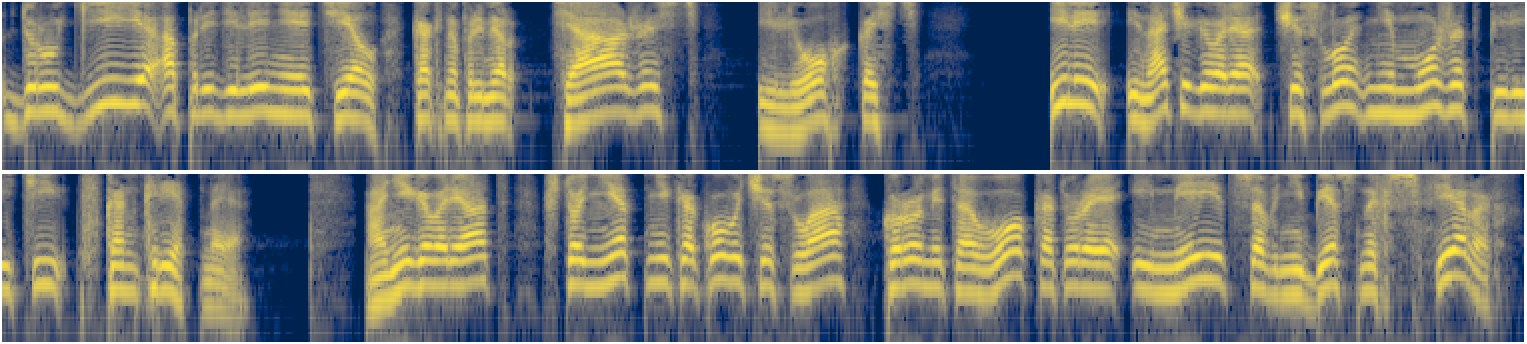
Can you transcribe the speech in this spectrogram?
другие определения тел, как, например, тяжесть и легкость, или, иначе говоря, число не может перейти в конкретное. Они говорят, что нет никакого числа, кроме того, которое имеется в небесных сферах.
